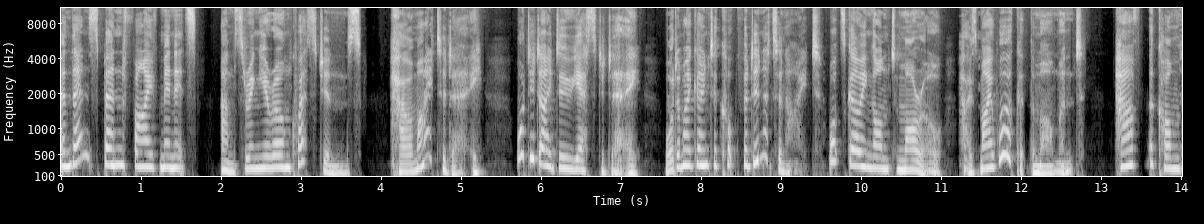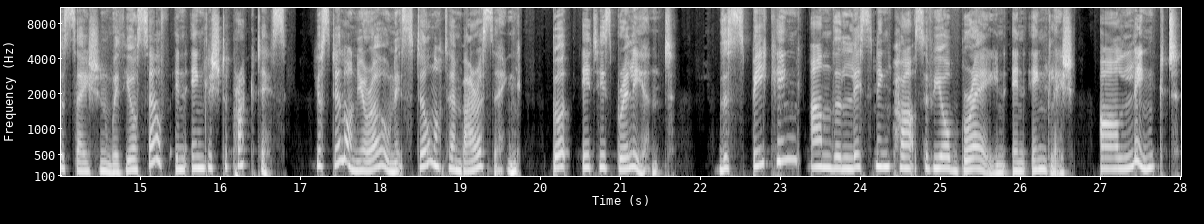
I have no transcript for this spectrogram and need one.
and then spend five minutes answering your own questions. How am I today? What did I do yesterday? What am I going to cook for dinner tonight? What's going on tomorrow? How's my work at the moment? Have a conversation with yourself in English to practice. You're still on your own. It's still not embarrassing, but it is brilliant. The speaking and the listening parts of your brain in English are linked,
